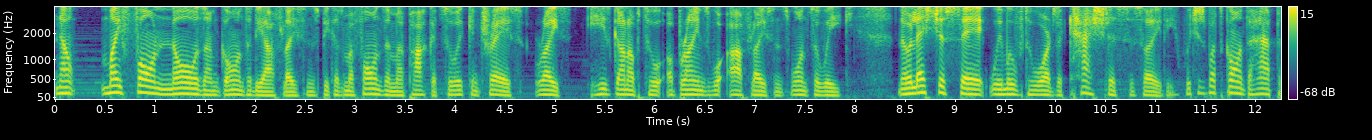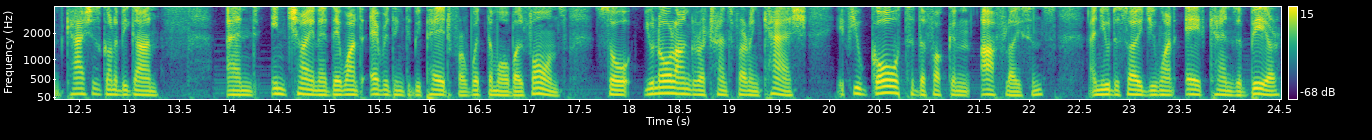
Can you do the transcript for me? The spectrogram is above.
Now, my phone knows I'm going to the off license because my phone's in my pocket so it can trace, right, he's gone up to O'Brien's off license once a week. Now, let's just say we move towards a cashless society, which is what's going to happen. Cash is going to be gone and in China they want everything to be paid for with the mobile phones. So you no longer are transferring cash. If you go to the fucking off license and you decide you want eight cans of beer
